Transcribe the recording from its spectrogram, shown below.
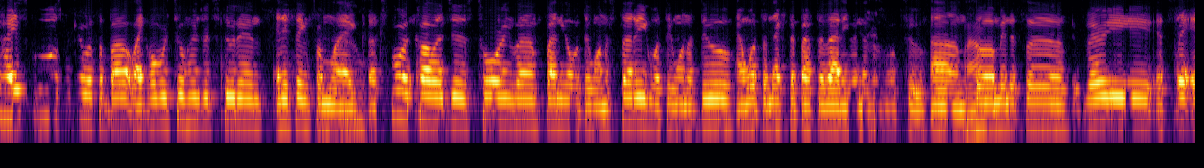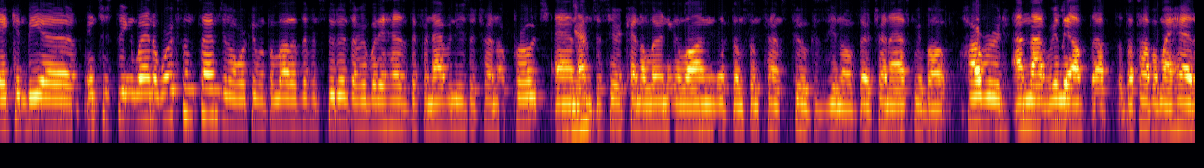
high schools, working with about like over 200 students. Anything from like exploring colleges, touring them, finding out what they want to study, what they want to do, and what the next step after that even is as well too. Um, so I mean, it's a, it's very, it's it can be a interesting line of work sometimes. You know, working with a lot of different students. Everybody has different avenues they're trying to approach, and Yeah. I'm just here kind of learning along with them sometimes too. Because you know, if they're trying to ask me about Harvard, I'm not really off the, off the top of my head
